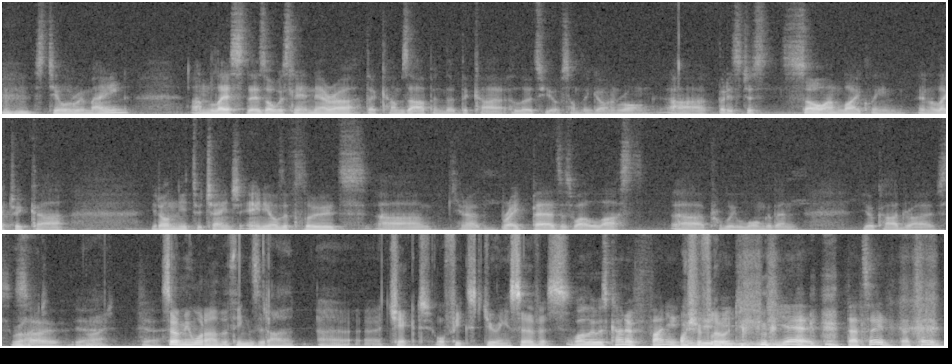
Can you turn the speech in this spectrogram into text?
Mhm. still remain unless there's obviously an error that comes up and that the car alerts you of something going wrong. Uh, but it's just so unlikely in an electric car. You don't need to change any of the fluids. Um, you know, the brake pads as well last uh, probably longer than your car drives. Right, So, yeah. Right. yeah. So, I mean, what are other things that are uh, checked or fixed during a service? Well, it was kind of funny. Washer you- fluid. you- you- yeah, that's it. That's it.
